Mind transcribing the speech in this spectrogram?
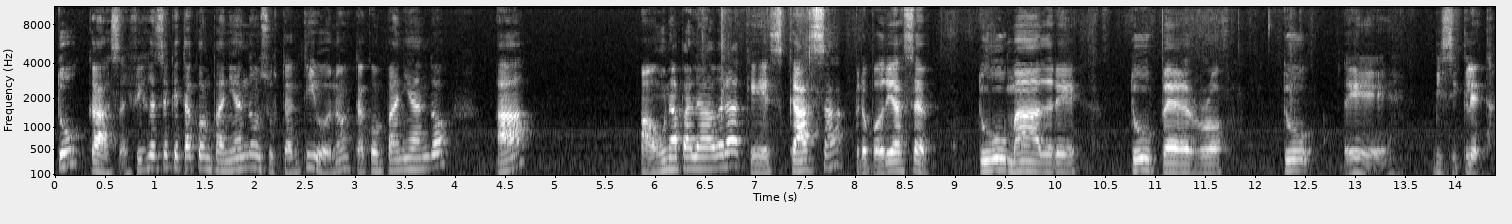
Tu casa. Y fíjense que está acompañando un sustantivo, ¿no? Está acompañando a, a una palabra que es casa, pero podría ser tu madre, tu perro, tu eh, bicicleta.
